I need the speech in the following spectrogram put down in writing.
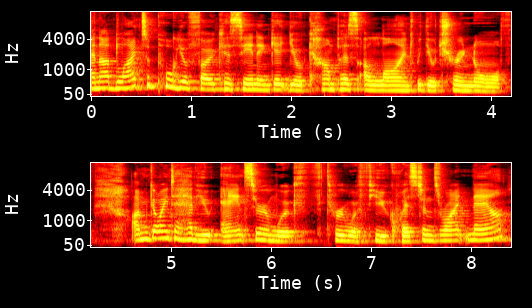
and I'd like to pull your focus in and get your compass aligned with your true north. I'm going to have you answer and work through a few questions right now.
